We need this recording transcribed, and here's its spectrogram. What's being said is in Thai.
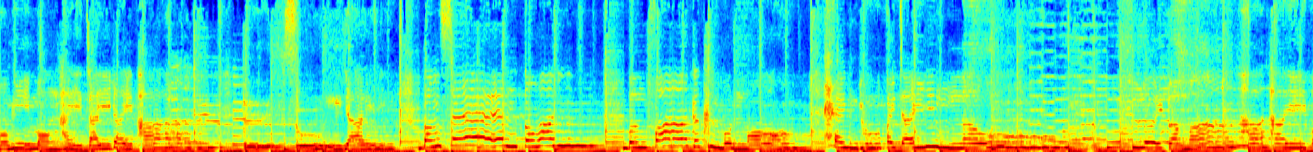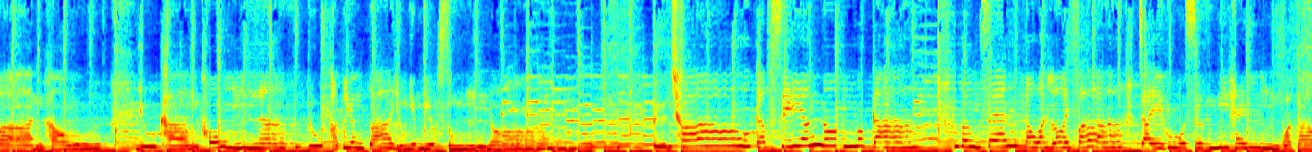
พอมีมองให้ใจได้พักตื่นสู่ใหญ่บังแสงตะวันบิ่งฟ้าก็คือมนมอง แห้งอยู่ไปใจยิ่งเหงา เลยกลับมาหาไทยบ้านเฮาอยู่ข้างทง ผักเลี้ยงปลาอยู่เงียบเงียบสุ่มนอน ตื่นเช้ากับเสียงนกมกกาเบิ่งแสงตะวันลอยฟ้า ใจหูสึกมีแห่งกว่าเก่า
